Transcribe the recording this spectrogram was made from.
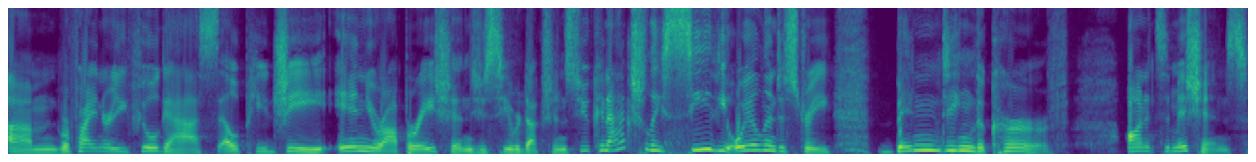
um, refinery fuel gas, LPG, in your operations, you see reductions. You can actually see the oil industry bending the curve on its emissions,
